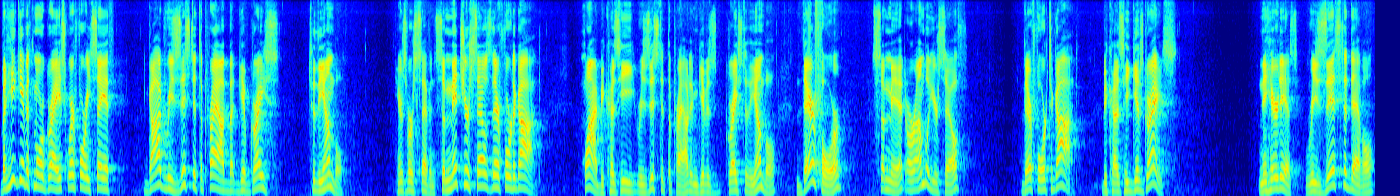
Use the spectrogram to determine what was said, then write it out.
But he giveth more grace, wherefore he saith, God resisteth the proud, but give grace to the humble. Here's verse 7 Submit yourselves therefore to God. Why? Because he resisteth the proud and gives grace to the humble. Therefore, submit or humble yourself, therefore, to God, because he gives grace. Now, here it is resist the devil,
